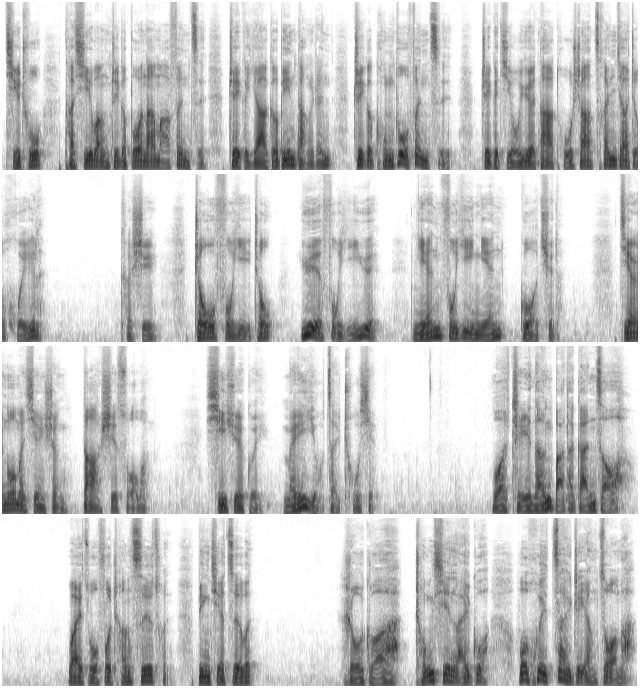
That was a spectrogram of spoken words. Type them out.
起初，他希望这个波拿马分子、这个雅各宾党人、这个恐怖分子、这个九月大屠杀参加者回来。可是，周复一周。月复一月，年复一年过去了，吉尔诺曼先生大失所望，吸血鬼没有再出现。我只能把他赶走。外祖父常思忖，并且自问：如果重新来过，我会再这样做吗？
